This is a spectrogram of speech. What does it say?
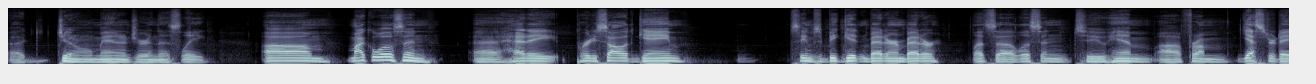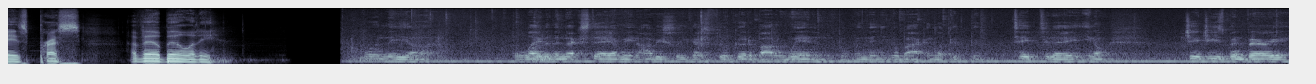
a general manager in this league. Um, Michael Wilson uh, had a pretty solid game. Seems to be getting better and better. Let's uh, listen to him uh, from yesterday's press availability. When the, the the next day, I mean, obviously you guys feel good about a win, but when then you go back and look at the tape today, you know, JG's been very,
